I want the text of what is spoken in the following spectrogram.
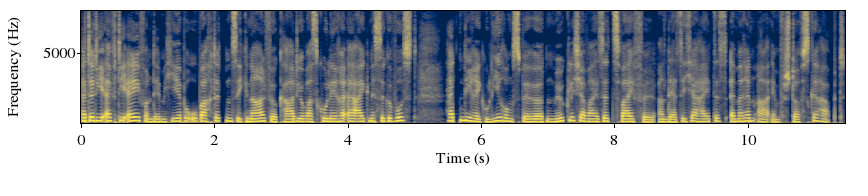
Hätte die FDA von dem hier beobachteten Signal für kardiovaskuläre Ereignisse gewusst, hätten die Regulierungsbehörden möglicherweise Zweifel an der Sicherheit des mRNA-Impfstoffs gehabt,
